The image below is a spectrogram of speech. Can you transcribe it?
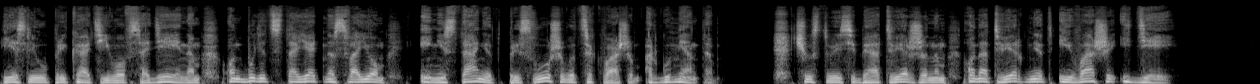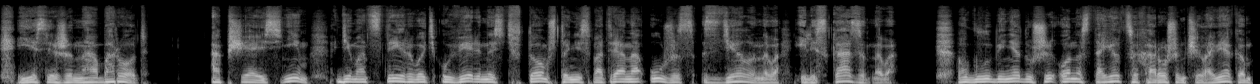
Если упрекать его в содеянном, он будет стоять на своем и не станет прислушиваться к вашим аргументам. Чувствуя себя отверженным, он отвергнет и ваши идеи. Если же наоборот, общаясь с ним, демонстрировать уверенность в том, что, несмотря на ужас сделанного или сказанного, в глубине души он остается хорошим человеком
